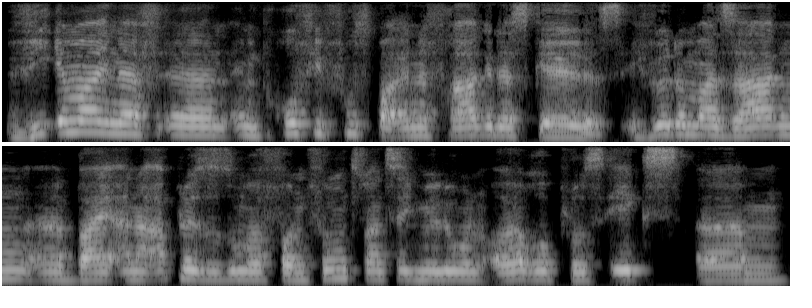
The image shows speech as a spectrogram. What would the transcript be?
Wie immer der, äh, im Profifußball eine Frage des Geldes. Ich würde mal sagen, äh, bei einer Ablösesumme von 25 Millionen Euro plus X, ähm,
